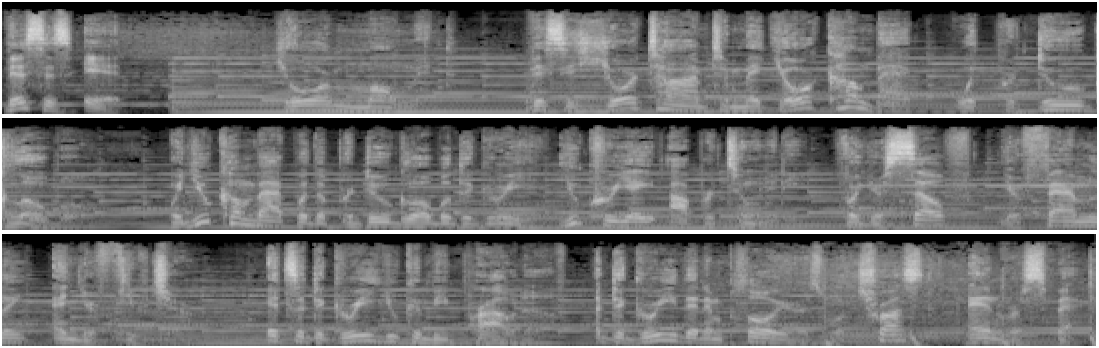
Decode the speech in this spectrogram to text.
This is it. Your moment. This is your time to make your comeback with Purdue Global. When you come back with a Purdue Global degree, you create opportunity for yourself, your family, and your future. It's a degree you can be proud of, a degree that employers will trust and respect.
